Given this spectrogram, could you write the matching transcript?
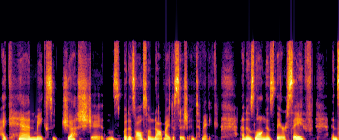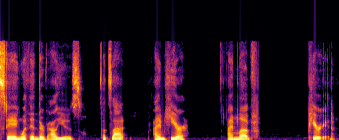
I can make suggestions, but it's also not my decision to make. And as long as they're safe and staying within their values, that's that. I'm here. I'm love. Period.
